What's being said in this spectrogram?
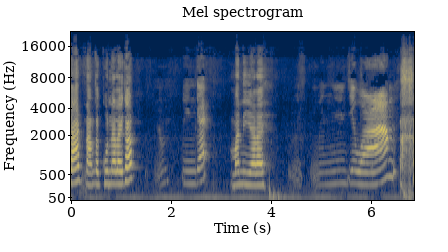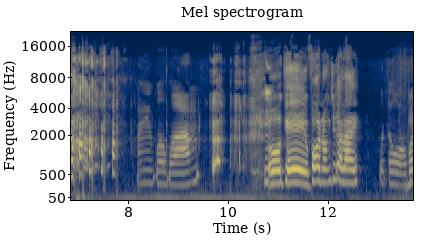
ทัศน์นามสกุลอะไรครับอินดัดมณีอะไรมันจะหวังไม่กว่าหวังโอเค พ่อน้องชื่ออะไร ปตอมพ่อ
